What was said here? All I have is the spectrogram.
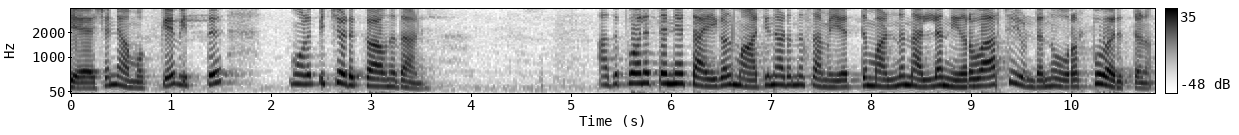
ശേഷം നമുക്ക് വിത്ത് മുളപ്പിച്ചെടുക്കാവുന്നതാണ്. അതുപോലെ തന്നെ തൈകൾ മാറ്റി നടുന്ന സമയത്ത് മണ്ണ് നല്ല നീർവാർച്ചയുണ്ടെന്ന് ഉറപ്പുവരുത്തണം.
